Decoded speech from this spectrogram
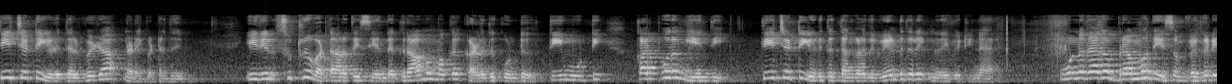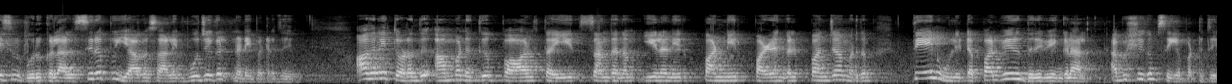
தீச்சட்டு எடுத்தல் விழா நடைபெற்றது. இதில் சுற்று வட்டாரத்தை சேர்ந்த கிராம மக்கள் கலந்து கொண்டு தீ மூட்டி கற்பூரம் ஏந்தி தீச்சட்டு எடுத்து தங்களது வேண்டுதலை நிறைவேற்றினர். முன்னதாக பிரம்மதேசம் வெங்கடேசன் குருக்களால் சிறப்பு யாகசாலை பூஜைகள் நடைபெற்றது. அதனைத் தொடர்ந்து அம்மனுக்கு பால் தயிர் சந்தனம் இளநீர் பன்னீர் பழங்கள் பஞ்சாமிர்தம் தேன் உள்ளிட்ட பல்வேறு திரவியங்களால் அபிஷேகம் செய்யப்பட்டது.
